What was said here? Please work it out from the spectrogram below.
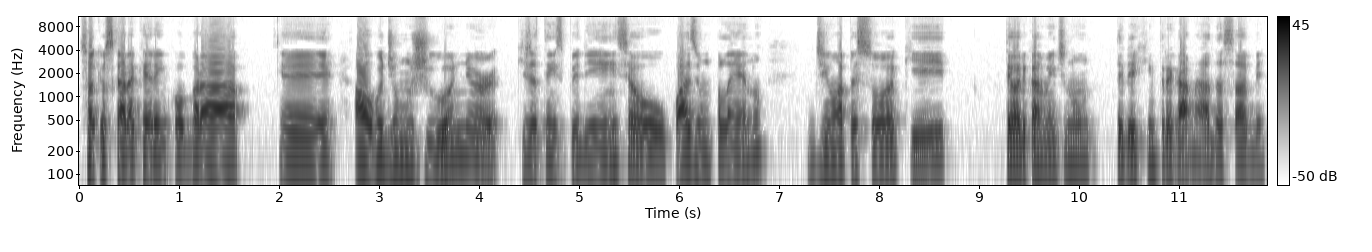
só que os caras querem cobrar é, algo de um júnior que já tem experiência ou quase um pleno de uma pessoa que teoricamente não teria que entregar nada, sabe?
